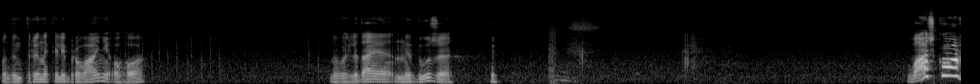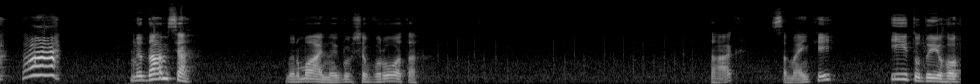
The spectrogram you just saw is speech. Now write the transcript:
один три на калібруванні, ого. Ну, виглядає не дуже. Важко! А! Не дамся! Нормально, якби ще ворота. Так, саменький. І туди його.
